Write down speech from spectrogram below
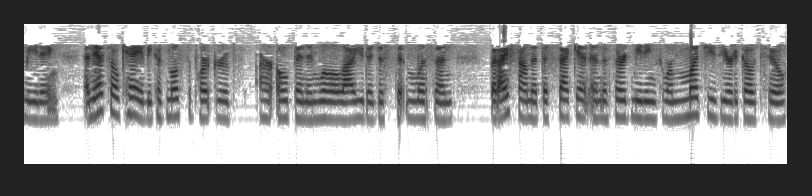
meeting. And that's okay because most support groups are open and will allow you to just sit and listen. But I found that the second and the third meetings were much easier to go to.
